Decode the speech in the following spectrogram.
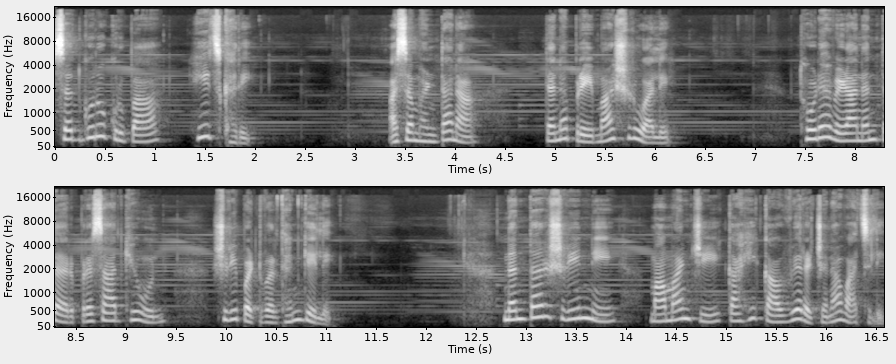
सद्गुरु कृपा हीच खरी. असं म्हणताना त्यांना प्रेमाश्रू आले. थोड्या वेळानंतर प्रसाद घेऊन श्री पटवर्धन गेले. नंतर श्रींनी मामांची काही काव्यरचना वाचली.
